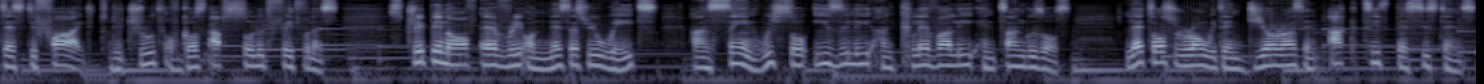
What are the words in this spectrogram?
testified to the truth of God's absolute faithfulness, stripping off every unnecessary weight and sin which so easily and cleverly entangles us. Let us run with endurance and active persistence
